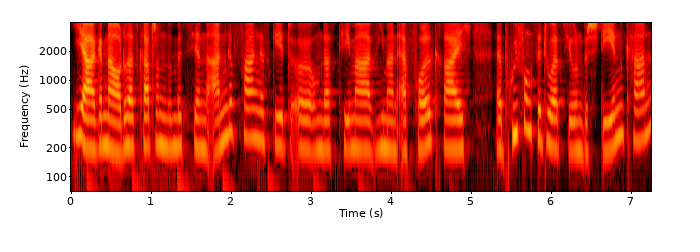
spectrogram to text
Ja, genau. Du hast gerade schon so ein bisschen angefangen. Es geht äh, um das Thema, wie man erfolgreich äh, Prüfungssituationen bestehen kann.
